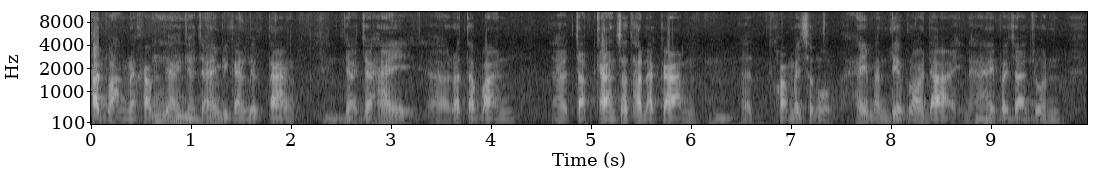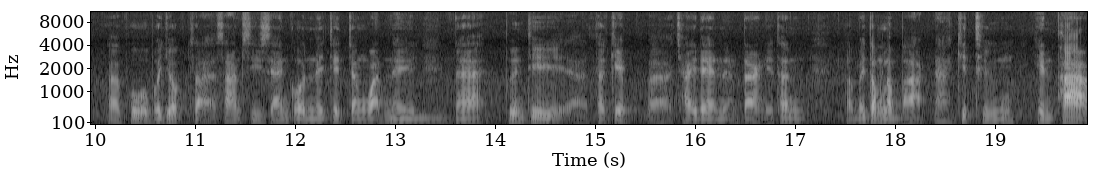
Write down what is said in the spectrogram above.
คาดหวังนะครับอืมอยากอยากจะให้มีการเลือกตั้ง อยากจะให้เอ่อรัฐบาลเอ่อจัดการสถานการณ์เอ่อความไม่สงบให้มันเรียบร้อยได้นะให้ประชาชนเอ่อ ผู้อพยพสามสี่แสนคนใน 7 จังหวัดในนะฮะพื้นที่เอ่อตะเข็บเอ่อชายแดนต่างๆเนี่ยท่านเอ่อไม่ต้องลำบากนะคิดถึงเห็นภาพ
